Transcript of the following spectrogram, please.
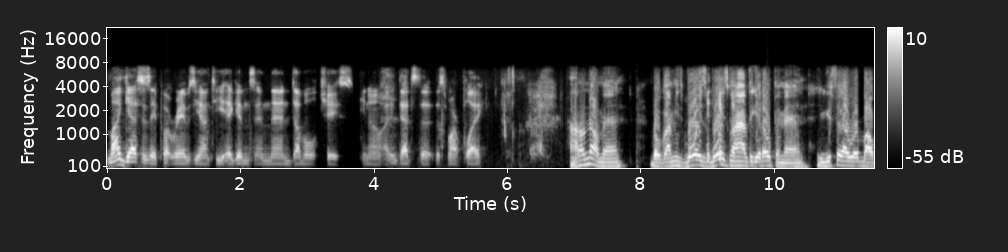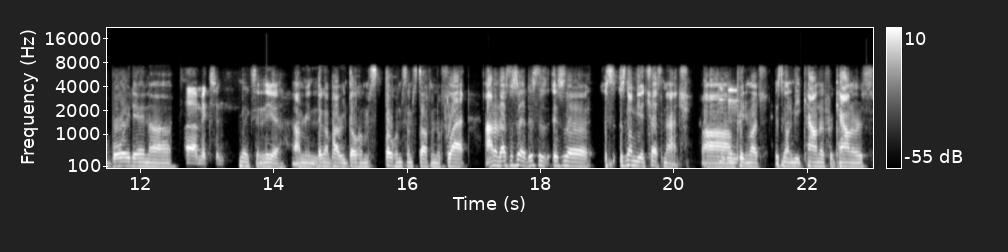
my guess is they put Ramsey on Tee Higgins and then double Chase. You know, I think that's the the smart play. I don't know, man. But that means boys, boys gonna have to get open, man. You still gotta worry about Boyd and uh, uh Mixon. Mixon, yeah. I mean, they're gonna probably throw him, throw him some stuff in the flat. I don't know. That's what I said. This is it's a it's, it's gonna be a chess match. Um, mm-hmm. pretty much. It's gonna be counter for counters,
